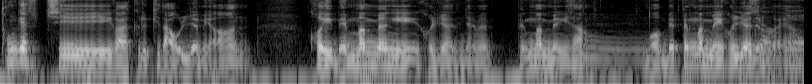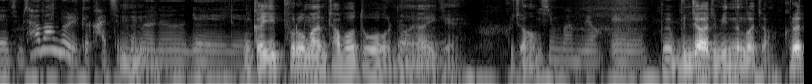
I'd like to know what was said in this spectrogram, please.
통계 수치가 그렇게 나오려면 거의 몇만 명이 걸려야 되냐면 100만 명 이상, 뭐 몇백만 명이 걸려야 되는 음. 그렇죠. 거예요. 예, 지금 사망률 이렇게 같이 음. 보면은 예, 예. 그러니까 2%만 잡아도 얼마야, 네. 이게. 그죠? 20만 명. 예. 그 문제가 좀 있는 거죠. 그렇,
